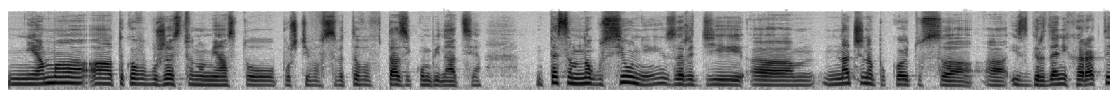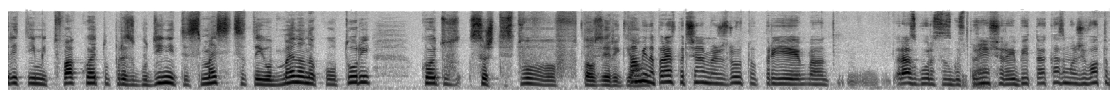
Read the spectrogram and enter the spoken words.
Няма а, такова божествено място почти в света в тази комбинация. Те са много силни заради а, начина по който са а, изградени характерите им и това, което през годините, с месецата и обмена на култури, който съществува в този регион. Това ми направи впечатление, между другото, при а, разговора с господин да. Шарайби. Той каза, ма живота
